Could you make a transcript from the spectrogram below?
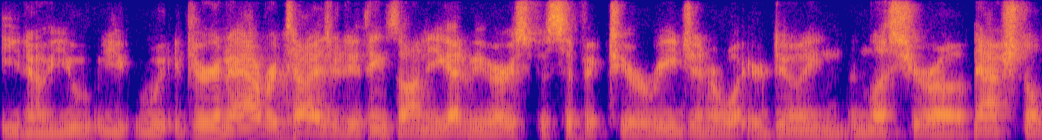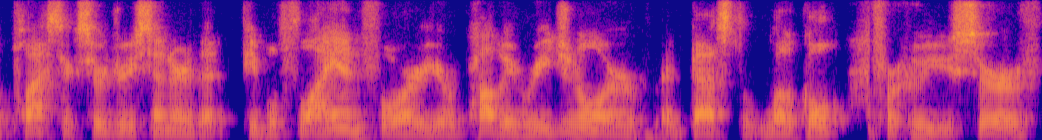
you know, you, you if you're going to advertise or do things on, you got to be very specific to your region or what you're doing. Unless you're a national plastic surgery center that people fly in for, you're probably regional or at best local for who you serve,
